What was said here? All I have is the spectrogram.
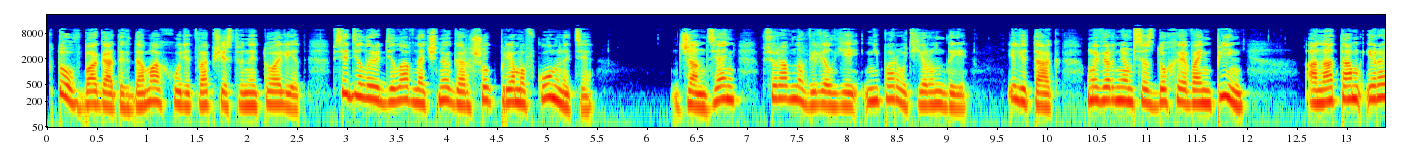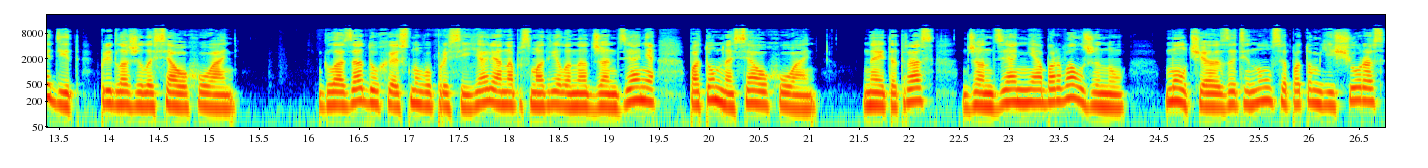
Кто в богатых домах ходит в общественный туалет? Все делают дела в ночной горшок прямо в комнате. Джан Цзянь все равно велел ей не пороть ерунды. Или так, мы вернемся с Дохэ Ваньпинь, она там и родит», — предложила Сяо Хуань. Глаза Духэ снова просияли, она посмотрела на Джан Цзяня, потом на Сяо Хуань. На этот раз Джан Цзянь не оборвал жену, молча затянулся, потом еще раз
